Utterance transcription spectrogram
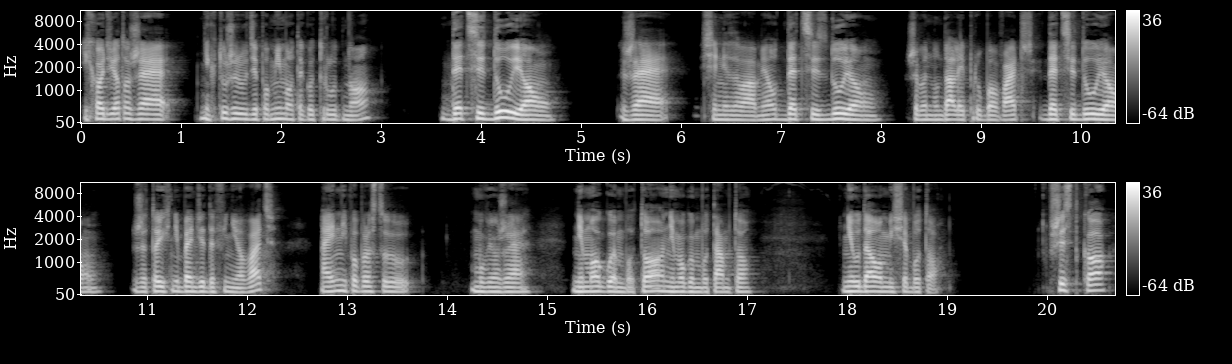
I chodzi o to, że niektórzy ludzie pomimo tego trudno decydują, że się nie załamią, decydują, że będą dalej próbować, decydują, że to ich nie będzie definiować, a inni po prostu mówią, że nie mogłem, bo to, nie mogłem, bo tamto, nie udało mi się, bo to. Wszystko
